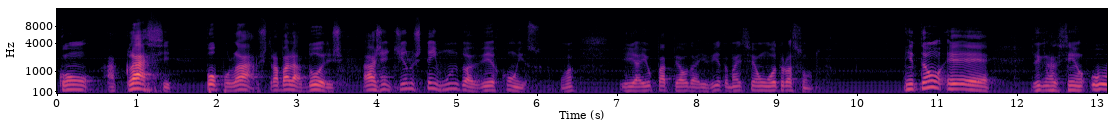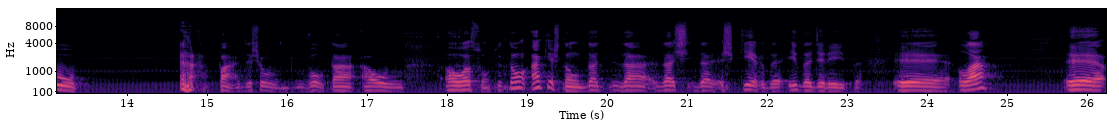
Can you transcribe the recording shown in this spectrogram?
com a classe popular, os trabalhadores, argentinos tem muito a ver com isso. É? E aí o papel da Evita, mas isso é um outro assunto. Então, é, assim, o. Pá, deixa eu voltar ao, ao assunto. Então, a questão da, da, da, da esquerda e da direita é, lá, é,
